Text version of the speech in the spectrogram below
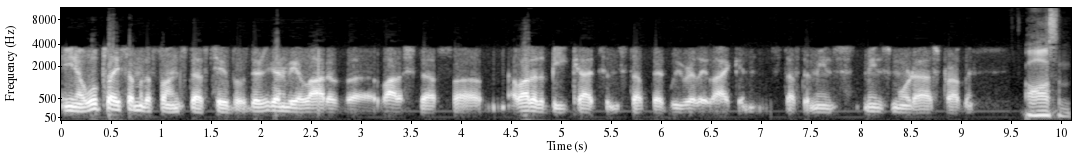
you know, we'll play some of the fun stuff too. But there's going to be a lot of uh, a lot of stuff, uh, a lot of the beat cuts and stuff that we really like, and stuff that means means more to us probably. Awesome.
